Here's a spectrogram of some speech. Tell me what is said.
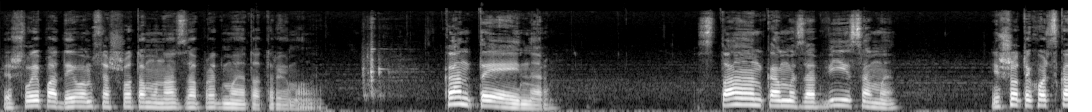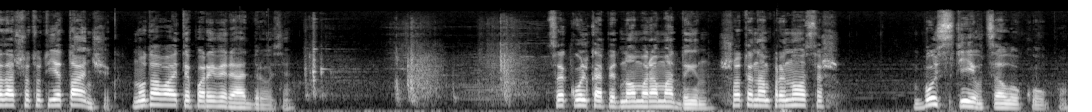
Пішли подивимося, що там у нас за предмет отримали. Контейнер. З танками, з обвісами. І що, ти хочеш сказати, що тут є танчик? Ну давайте перевіряти, друзі. Це кулька під номером 1. Що ти нам приносиш? Бустів цілу купу.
